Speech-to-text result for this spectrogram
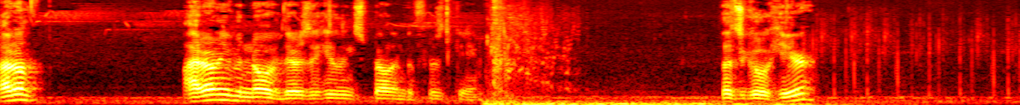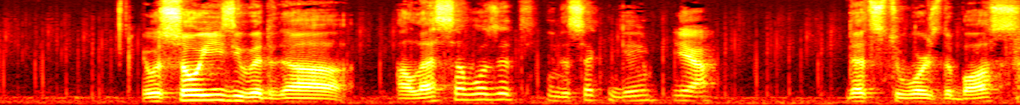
I don't... I don't even know if there's a healing spell in the first game. Let's go here. It was so easy with uh, Alessa, was it, in the second game? Yeah. That's towards the boss.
